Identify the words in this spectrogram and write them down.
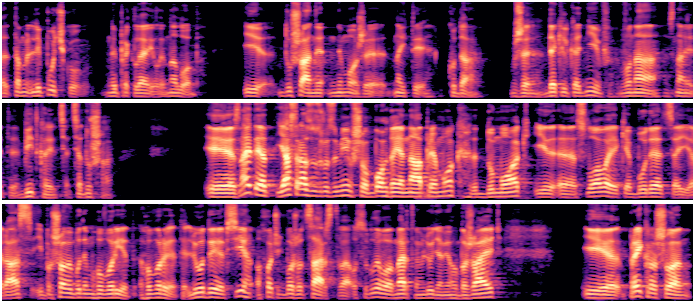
Е, Там ліпучку не приклеїли на лоб, і душа не, не може знайти куди. Вже декілька днів вона, знаєте, бідкається, ця душа. І, знаєте, я, я сразу зрозумів, що Бог дає напрямок, думок і е, слово, яке буде цей раз, і про що ми будемо говорити. говорити. Люди всі хочуть Божого царства, особливо мертвим людям його бажають. І прикро, що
